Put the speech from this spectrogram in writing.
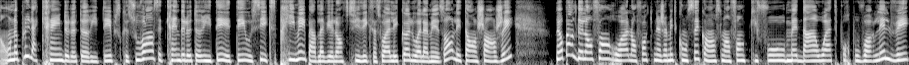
on n'a plus la crainte de l'autorité, parce que souvent cette crainte de l'autorité était aussi exprimée par de la violence physique, que ce soit à l'école ou à la maison. Les temps ont changé. Mais on parle de l'enfant roi, l'enfant qui n'a jamais de conséquences, l'enfant qu'il faut mettre dans un watt pour pouvoir l'élever,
